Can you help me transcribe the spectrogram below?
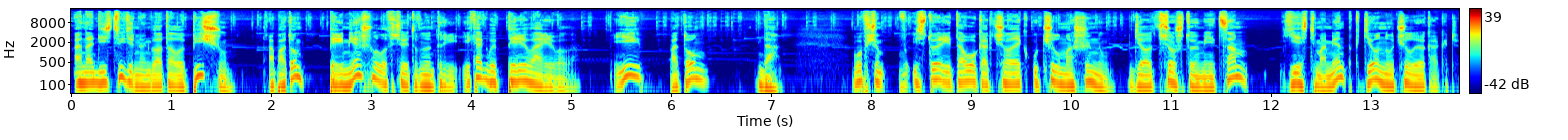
Она действительно глотала пищу, а потом перемешивала все это внутри и как бы переваривала. И потом да. В общем, в истории того, как человек учил машину делать все, что умеет сам, есть момент, где он научил ее какать.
